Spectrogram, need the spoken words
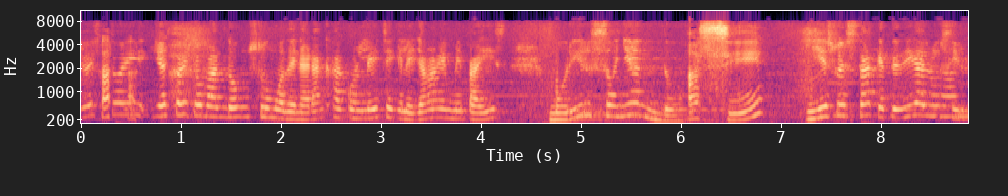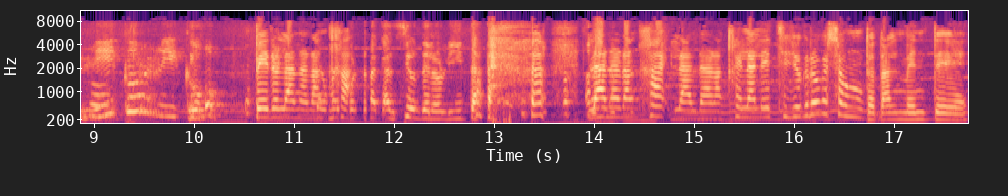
Yo estoy, yo estoy tomando un zumo de naranja con leche que le llaman en mi país morir soñando. ¿Ah, sí? Y eso está, que te diga Lucy, rico, rico. Pero la naranja, acuerdo la canción de Lolita. la naranja, la naranja y la leche, yo creo que son totalmente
